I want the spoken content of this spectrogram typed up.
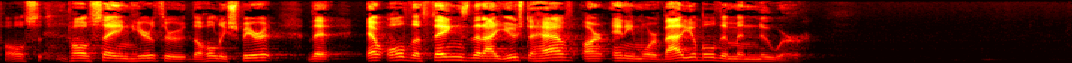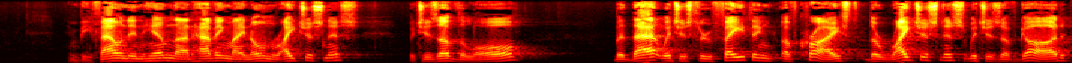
Paul's, Paul's saying here through the Holy Spirit that all the things that I used to have aren't any more valuable than manure. And be found in him, not having mine own righteousness, which is of the law, but that which is through faith in, of Christ, the righteousness which is of God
